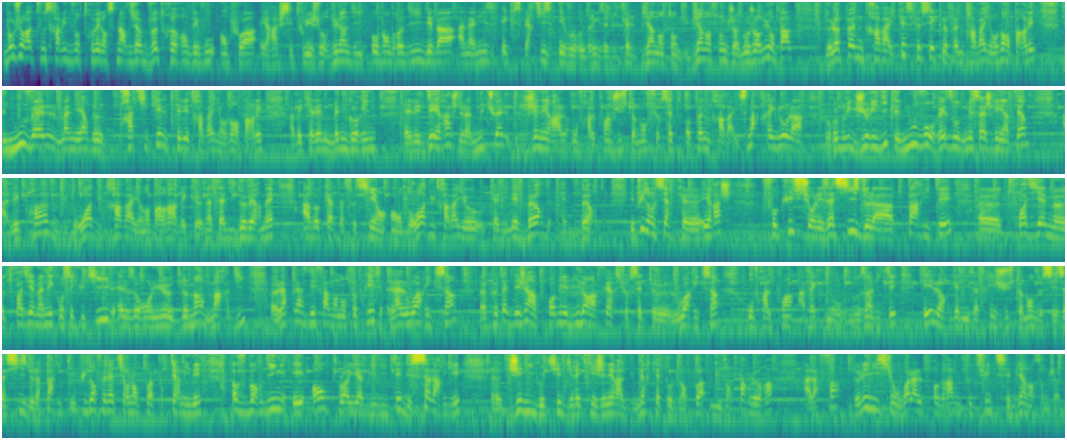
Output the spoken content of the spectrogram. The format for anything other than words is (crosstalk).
Bonjour à tous, ravi de vous retrouver dans Smart Job, votre rendez-vous emploi RH, c'est tous les jours du lundi au vendredi, débat, analyse, expertise et vos rubriques habituelles bien entendu. Bien dans son job. Aujourd'hui, on parle de l'open travail. Qu'est-ce que c'est que l'open travail? On va en parler, une nouvelle manière de pratiquer le télétravail. On va en parler avec Hélène Bengorin. Elle est DRH de la Mutuelle Générale. On fera le point justement sur cet open travail. Smart Réglo, la rubrique juridique, les nouveaux réseaux de messagerie interne à l'épreuve du droit du travail. On en parlera avec euh, Nathalie Devernay avocate associée en, droit du travail au cabinet Bird Bird. Et puis dans le cercle RH, focus sur les assises de la parité, euh, troisième, euh, troisième année consécutive. Elles auront lieu demain, mardi. Euh, la place des femmes en entreprise, la loi Rixin. Peut-être déjà un premier bilan à faire sur cette loi Rixin. On fera le point avec nos, invités et l'organisatrice justement de ces assises de la parité. Puis dans Fenêtre sur l'emploi, pour terminer, offboarding et employabilité des salariés. Jenny Gauthier, directrice générale du Mercato de l'emploi, nous en parlera à la fin de l'émission. Voilà le programme tout de suite, c'est bien dans son job.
